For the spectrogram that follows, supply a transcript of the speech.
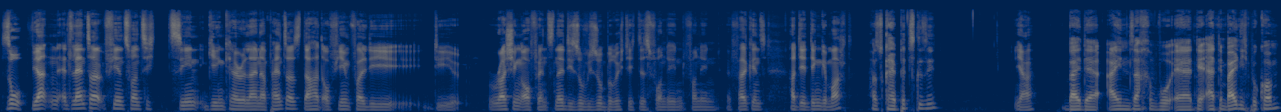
So, wir hatten Atlanta 24-10 gegen Carolina Panthers. Da hat auf jeden Fall die, die Rushing Offense, ne, die sowieso berüchtigt ist von den, von den Falcons, hat ihr Ding gemacht. Hast du Kyle Pitts gesehen? Ja. bei der einen Sache, wo er, der, er hat den Ball nicht bekommen.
